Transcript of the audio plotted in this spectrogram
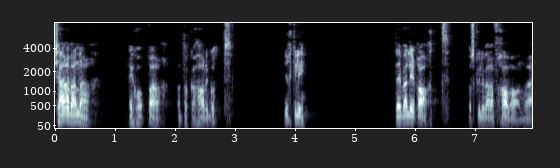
Kjære venner, jeg håper at dere har det godt. Virkelig. Det er veldig rart å skulle være fra hverandre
